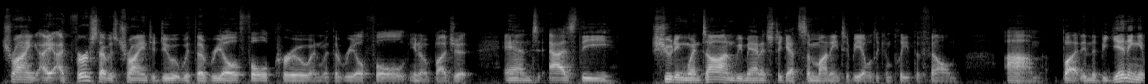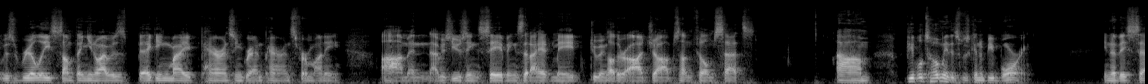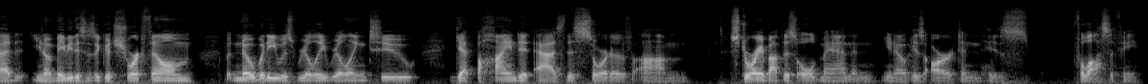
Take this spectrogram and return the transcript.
trying I, at first I was trying to do it with a real full crew and with a real full, you know, budget. And as the shooting went on, we managed to get some money to be able to complete the film. Um, but in the beginning, it was really something, you know, I was begging my parents and grandparents for money. Um, and I was using savings that I had made doing other odd jobs on film sets. Um, people told me this was going to be boring. You know, they said, you know, maybe this is a good short film, but nobody was really willing to get behind it as this sort of um, story about this old man and you know his art and his philosophy.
